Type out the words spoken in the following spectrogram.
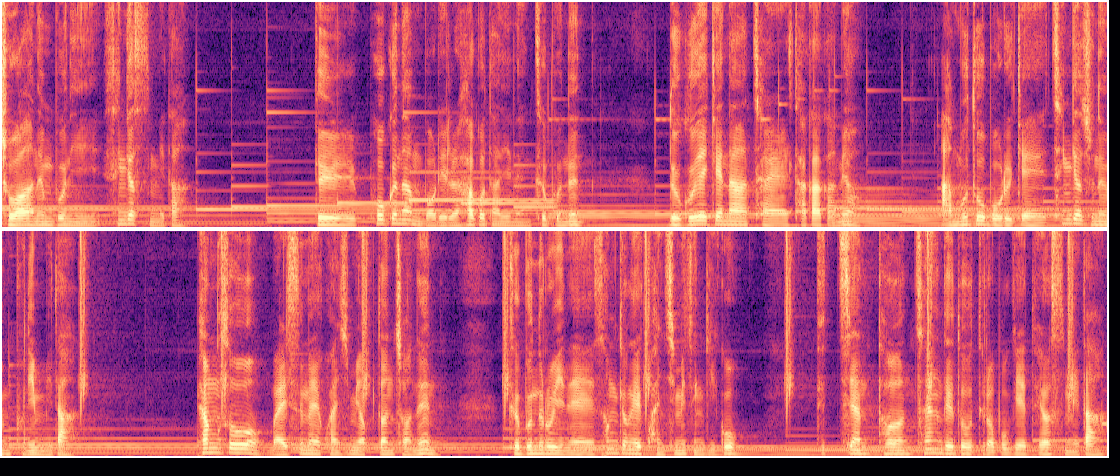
좋아하는 분이 생겼습니다. 늘 포근한 머리를 하고 다니는 그분은 누구에게나 잘 다가가며 아무도 모르게 챙겨주는 분입니다. 평소 말씀에 관심이 없던 저는 그분으로 인해 성경에 관심이 생기고 듣지 않던 찬양들도 들어보게 되었습니다.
